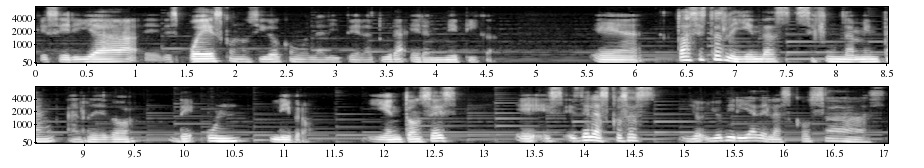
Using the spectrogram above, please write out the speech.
que sería eh, después conocido como la literatura hermética. Eh, todas estas leyendas se fundamentan alrededor de un libro. Y entonces es, de las cosas, yo, diría de las cosas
